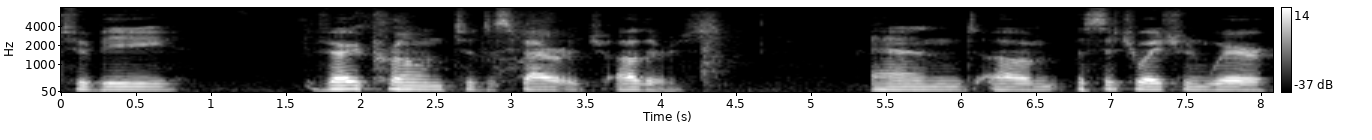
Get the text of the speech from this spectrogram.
to be very prone to disparage others. And um, a situation where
